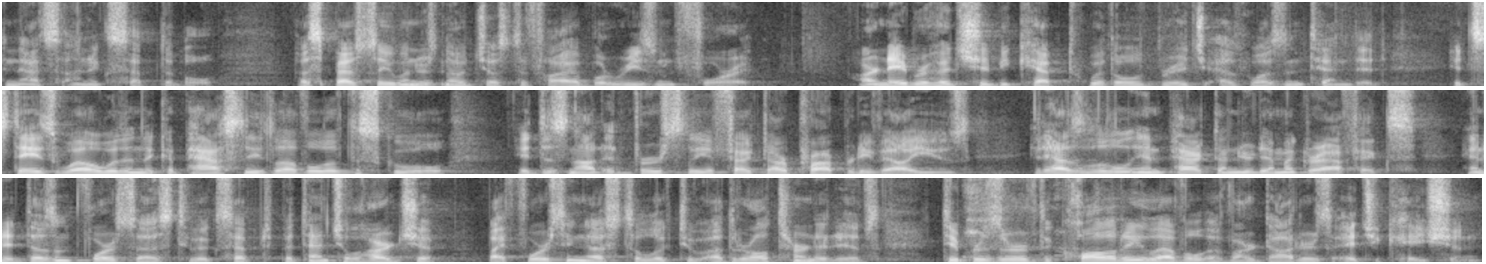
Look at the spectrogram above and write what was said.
and that's unacceptable, especially when there's no justifiable reason for it. Our neighborhood should be kept with Old Bridge as was intended. It stays well within the capacity level of the school, it does not adversely affect our property values, it has little impact on your demographics, and it doesn't force us to accept potential hardship by forcing us to look to other alternatives to preserve the quality level of our daughter's education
